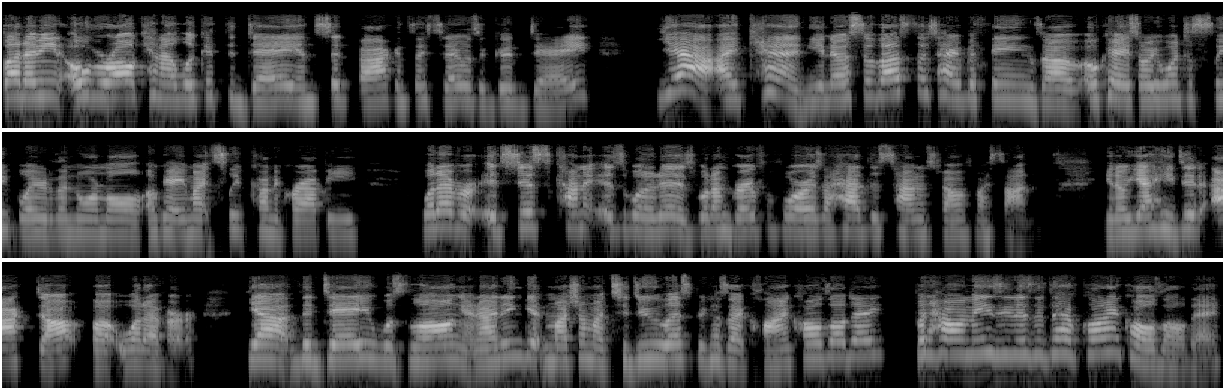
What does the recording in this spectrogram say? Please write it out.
But I mean, overall, can I look at the day and sit back and say today was a good day? Yeah, I can, you know. So that's the type of things of okay, so he went to sleep later than normal. Okay, he might sleep kind of crappy, whatever. It's just kind of is what it is. What I'm grateful for is I had this time to spend with my son. You know, yeah, he did act up, but whatever yeah, the day was long and I didn't get much on my to do list because I had client calls all day. But how amazing is it to have client calls all day?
